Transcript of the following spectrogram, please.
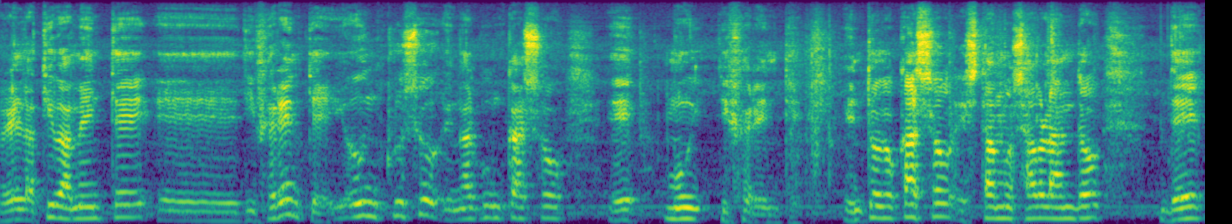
relativamente eh, diferente o incluso en algún caso eh, muy diferente. En todo caso estamos hablando de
